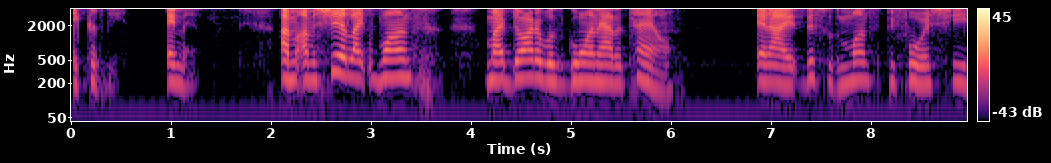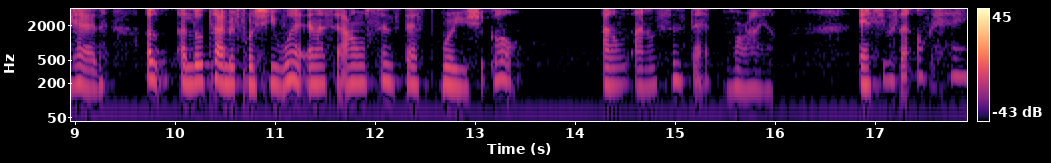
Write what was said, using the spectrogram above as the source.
It could be. Amen. I'm, I'm sure like once my daughter was going out of town. And I this was months before she had a, a, little time before she went. And I said, I don't sense that's where you should go. I don't I don't sense that, Mariah. And she was like, okay.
